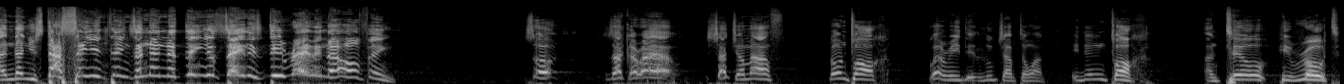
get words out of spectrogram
And then you start saying things, and then the thing you're saying is derailing the whole thing. So, Zechariah, shut your mouth. Don't talk. Go and read it, Luke chapter 1. He didn't talk until he wrote,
